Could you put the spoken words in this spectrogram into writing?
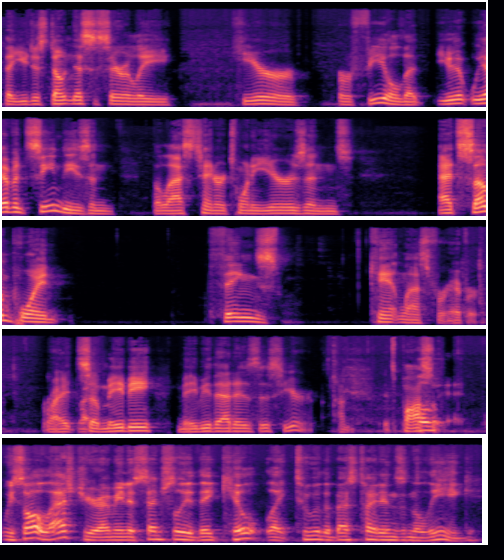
that you just don't necessarily hear or, or feel that you we haven't seen these in the last 10 or 20 years. And at some point, things can't last forever, right? right. So maybe maybe that is this year. Um, it's possible. Well, we saw last year. I mean, essentially, they killed like two of the best tight ends in the league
